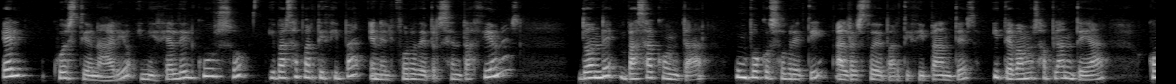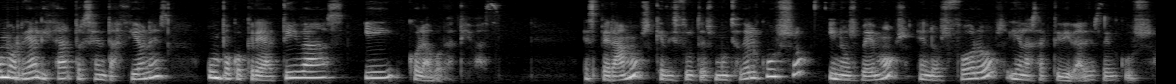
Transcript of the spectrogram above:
el cuestionario inicial del curso y vas a participar en el foro de presentaciones donde vas a contar un poco sobre ti al resto de participantes y te vamos a plantear cómo realizar presentaciones un poco creativas, y colaborativas. Esperamos que disfrutes mucho del curso y nos vemos en los foros y en las actividades del curso.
